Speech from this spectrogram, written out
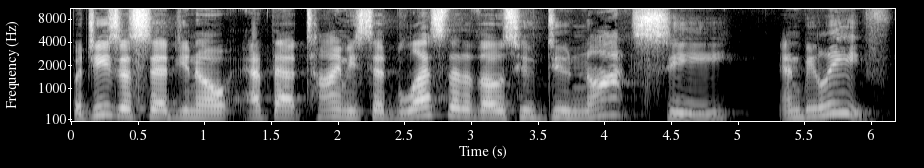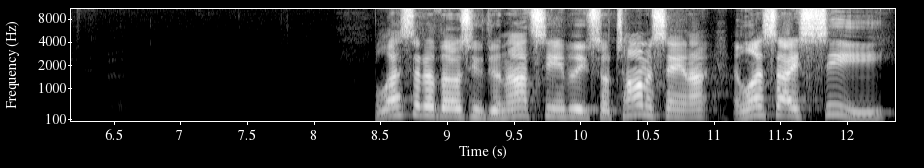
But Jesus said, you know, at that time, He said, Blessed are those who do not see and believe. Blessed are those who do not see and believe. So Thomas saying, Unless I see,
